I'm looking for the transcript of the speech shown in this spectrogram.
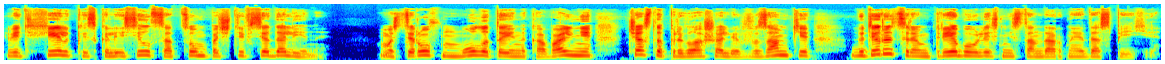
ведь Хельк исколесил с отцом почти все долины. Мастеров молота и наковальни часто приглашали в замки, где рыцарям требовались нестандартные доспехи.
